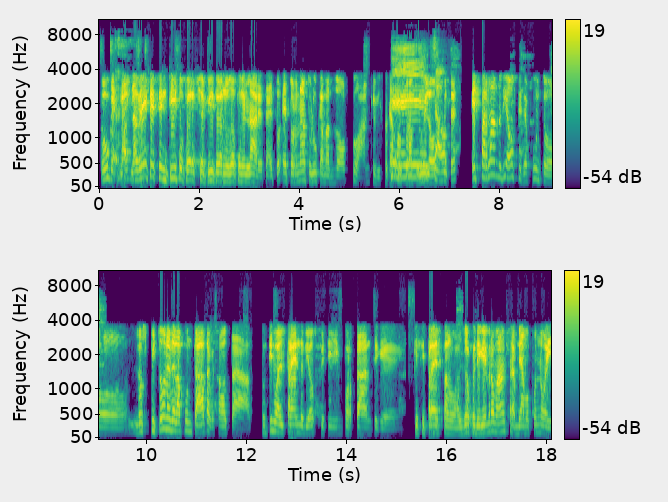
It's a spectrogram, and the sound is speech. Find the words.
Comunque, la- l'avrete sentito, percepito e annusato nell'aria. cioè, È, to- è tornato Luca Mazzocco anche, visto che ha Eh, procurato lui ciao. l'ospite. E parlando di ospite, appunto, l'ospitone della puntata, questa volta continua il trend di ospiti importanti che, che si prestano al gioco di Game Romancer. Abbiamo con noi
